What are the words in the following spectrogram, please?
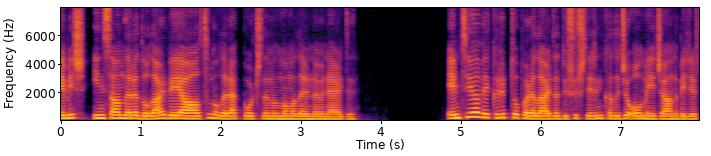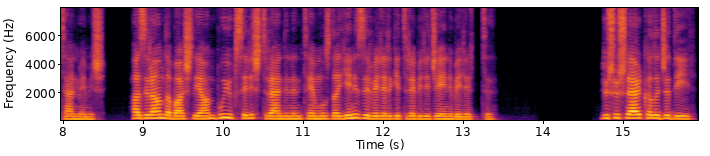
Memiş, insanlara dolar veya altın olarak borçlanılmamalarını önerdi. Emtia ve kripto paralarda düşüşlerin kalıcı olmayacağını belirten Memiş, Haziran'da başlayan bu yükseliş trendinin Temmuz'da yeni zirveleri getirebileceğini belirtti. Düşüşler kalıcı değil.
